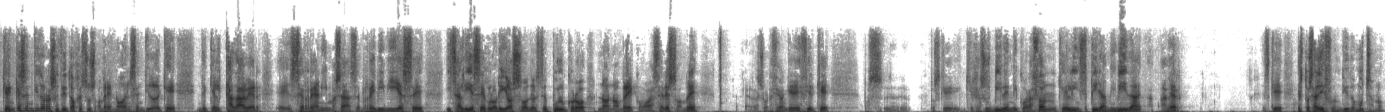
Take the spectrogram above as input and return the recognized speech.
que ¿en qué sentido resucitó Jesús? Hombre, no en el sentido de que, de que el cadáver eh, se reanima, o sea, se reviviese y saliese glorioso del sepulcro. No, no, hombre, ¿cómo va a ser eso, hombre? La resurrección quiere decir que, pues, eh, pues que, que Jesús vive en mi corazón, que Él inspira mi vida. A ver, es que esto se ha difundido mucho, ¿no?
